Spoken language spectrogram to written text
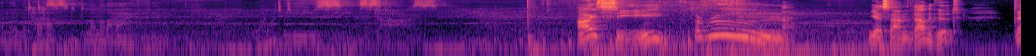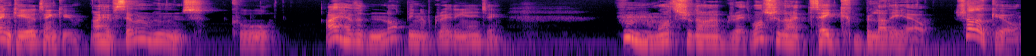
and the tusked leviathan. What do you see in the stars? I see a rune. Yes, I'm that good. Thank you, thank you. I have seven runes. Cool. I have not not been upgrading anything. Hmm, what should I upgrade? What should I take? Bloody hell. Shadow Kill.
